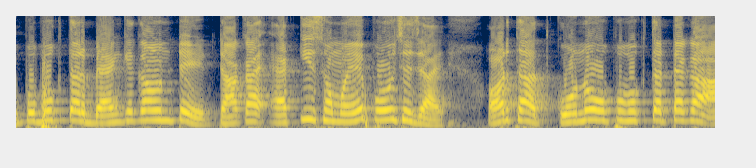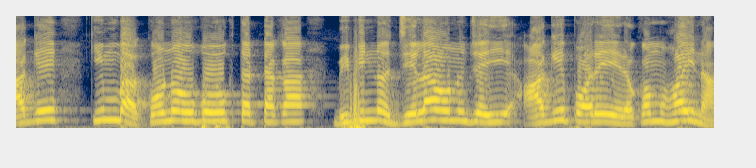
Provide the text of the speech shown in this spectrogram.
উপভোক্তার ব্যাংক অ্যাকাউন্টে টাকা একই সময়ে পৌঁছে যায়। অর্থাৎ কোনো উপভোক্তার টাকা আগে কিংবা কোনো উপভোক্তার টাকা বিভিন্ন জেলা অনুযায়ী আগে পরে এরকম হয় না।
